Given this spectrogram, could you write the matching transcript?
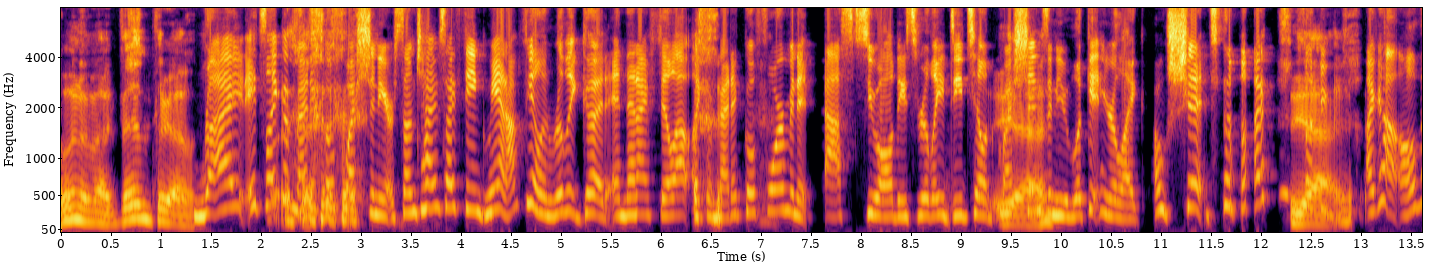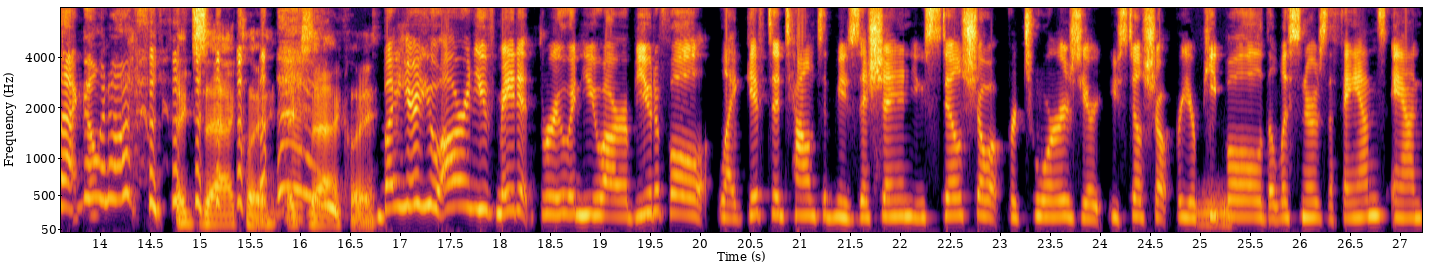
what have I been through? Right. It's like a medical questionnaire. Sometimes I think, man, I'm feeling really good. And then I fill out like a medical form and it asks you all these really detailed questions. Yeah. And you look at it and you're like, oh shit. Yeah, I got all that going on. exactly, exactly. But here you are and you've made it through and you are a beautiful, like gifted, talented musician. You still show up for tours. You're you still show up for your Mm. people, the listeners, the fans, and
